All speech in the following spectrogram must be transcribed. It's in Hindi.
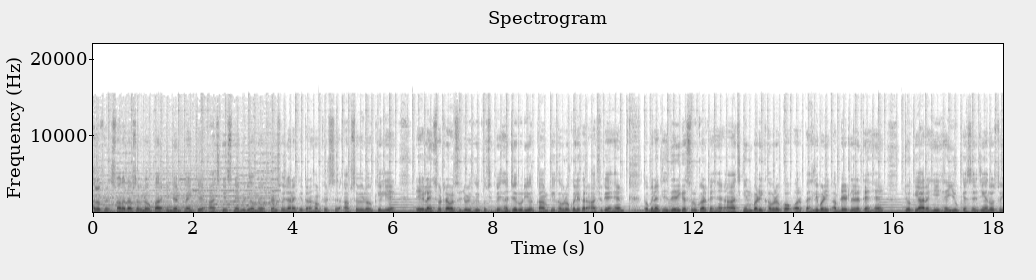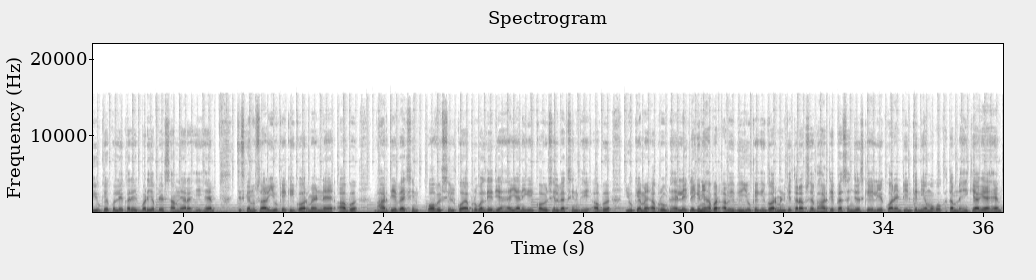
हेलो फ्रेंड्स स्वागत है आप सभी लोगों का इंडियन फ्लाइंग के आज की इस नए वीडियो में। फ्रेंड्स रोज़ाना की तरह हम फिर से आप सभी लोगों के लिए एयरलाइंस और ट्रैवल से जुड़ी हुई कुछ बेहद ज़रूरी और काम की खबरों को लेकर आ चुके हैं। तो बिना किसी देरी के शुरू करते हैं आज की इन बड़ी खबरों को और पहली बड़ी अपडेट ले लेते हैं, जो कि आ रही है यूके से। जी हाँ दोस्तों यूके को लेकर एक बड़ी अपडेट सामने आ रही है, जिसके अनुसार यूके की गवर्नमेंट ने अब भारतीय वैक्सीन कोविडशील्ड को अप्रूवल दे दिया है। यानी कि कोविडशील्ड वैक्सीन भी अब यूके में अप्रूव्ड है लेकिन यहाँ पर अभी भी यूके की गवर्नमेंट की तरफ़ से भारतीय पैसेंजर्स के लिए क्वारंटीन के नियमों को ख़त्म नहीं किया गया है।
